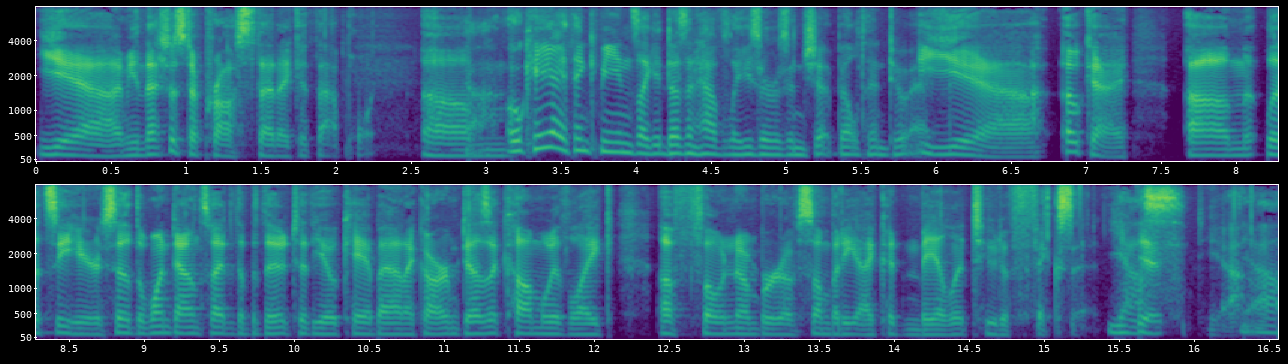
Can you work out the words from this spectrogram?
yeah. I mean that's just a prosthetic at that point. Um, okay, I think means like it doesn't have lasers and shit built into it. Yeah. Okay. Um, let's see here. So the one downside to the to the OK bionic arm does it come with like a phone number of somebody I could mail it to to fix it? Yes. It- yeah. Yeah.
